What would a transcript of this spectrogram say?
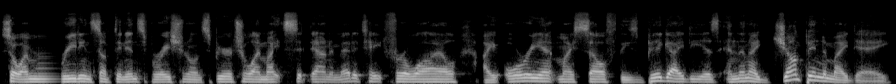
so I'm reading something inspirational and spiritual. I might sit down and meditate for a while. I orient myself these big ideas, and then I jump into my day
